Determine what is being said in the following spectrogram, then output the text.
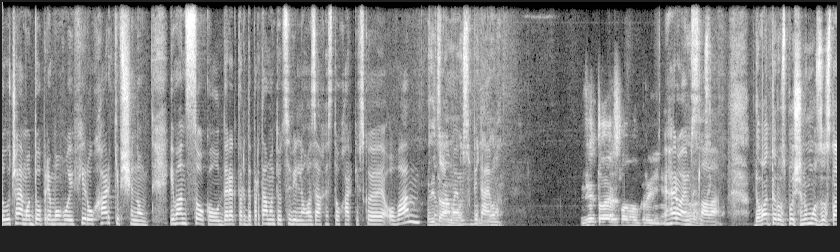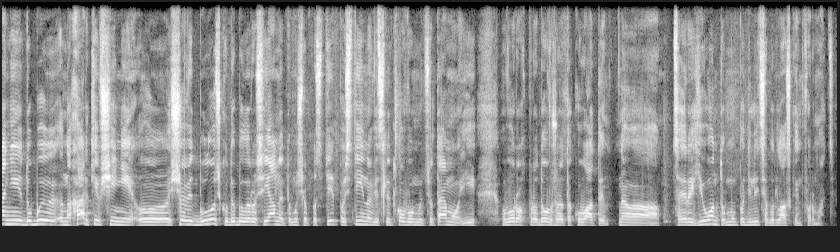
долучаємо до прямого ефіру Харківщину. Іван Сокол, директор департаменту цивільного захисту Харківської ОВА. з Вітаємо нами. вас, Вітаємо. Вітаю, слава Україні! Героям слава. Давайте розпочнемо з останньої доби на Харківщині. Що відбулось, куди були росіяни, тому що постійно відслідковуємо цю тему, і ворог продовжує атакувати е, цей регіон. Тому поділіться, будь ласка, інформацією.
